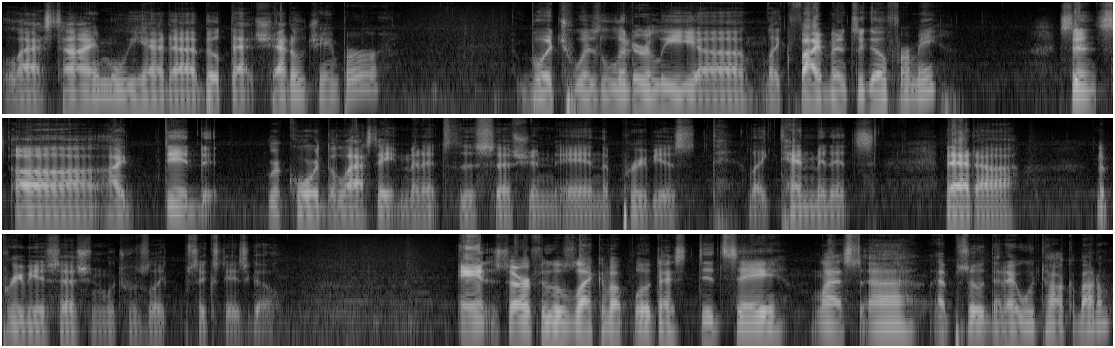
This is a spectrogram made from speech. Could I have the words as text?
last time we had uh, built that shadow chamber, which was literally uh, like five minutes ago for me, since uh, I did record the last eight minutes of this session in the previous like 10 minutes that uh, the previous session, which was like six days ago. And sorry for those lack of uploads. I did say last uh, episode that I would talk about them.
